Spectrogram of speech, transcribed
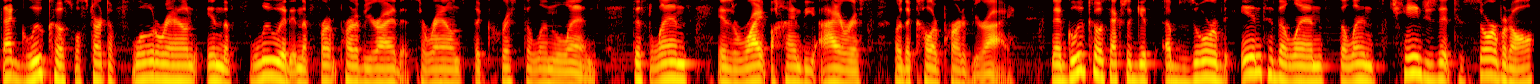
that glucose will start to float around in the fluid in the front part of your eye that surrounds the crystalline lens. This lens is right behind the iris or the color part of your eye. Now glucose actually gets absorbed into the lens. The lens changes it to sorbitol,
